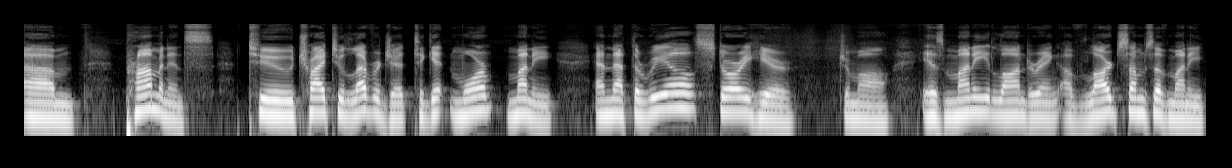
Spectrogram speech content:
um, prominence to try to leverage it to get more money. And that the real story here, Jamal, is money laundering of large sums of money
